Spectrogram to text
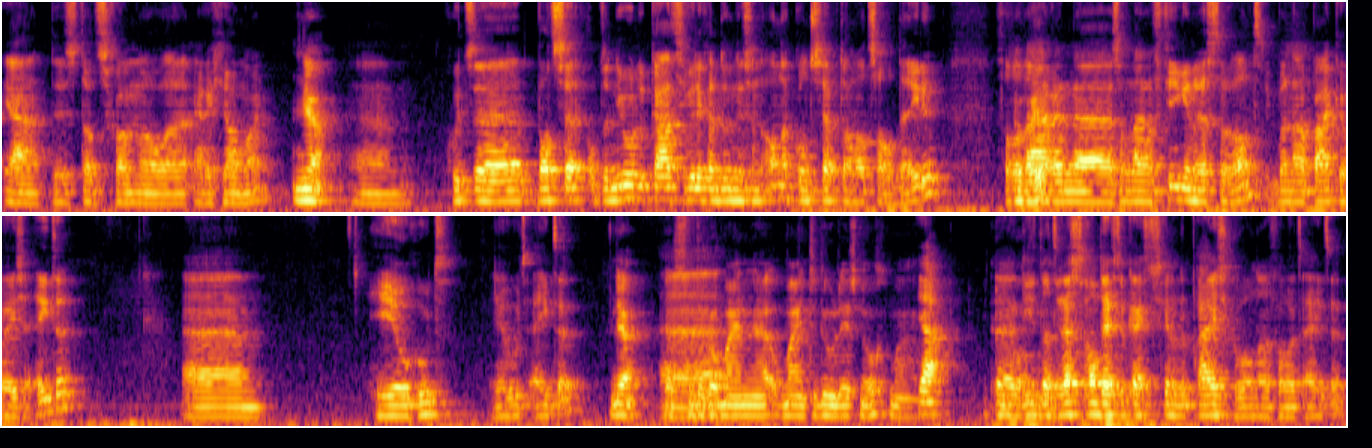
Ja, dus dat is gewoon wel erg jammer. Ja. Um, goed, wat ze op de nieuwe locatie willen gaan doen is een ander concept dan wat ze al deden. Ze hadden, okay. daar, een, ze hadden daar een vegan restaurant. Ik ben daar een paar keer wezen eten. Um, heel goed. Heel goed eten. Ja, dat stond ook op mijn, op mijn to-do-list nog. Maar ja, die, dat restaurant heeft ook echt verschillende prijzen gewonnen voor het eten.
